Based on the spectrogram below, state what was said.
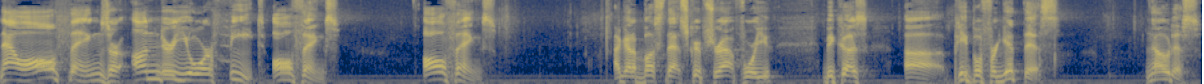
Now all things are under your feet. All things. All things. I got to bust that scripture out for you because uh, people forget this. Notice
